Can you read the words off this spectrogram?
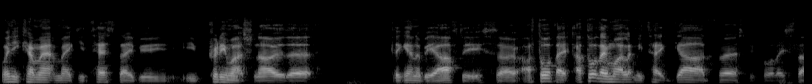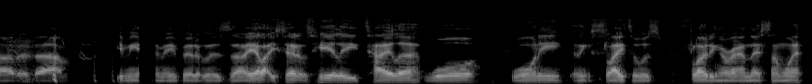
when you come out and make your test debut, you pretty much know that they're going to be after you. So I thought they I thought they might let me take guard first before they started um, giving it to me. But it was uh, yeah, like you said, it was Healy, Taylor, Waugh, Warnie. I think Slater was floating around there somewhere.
